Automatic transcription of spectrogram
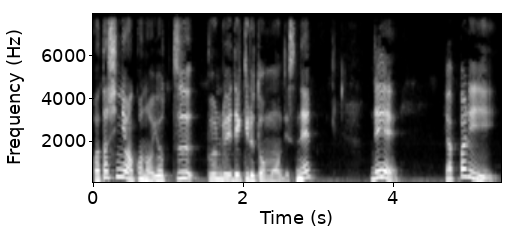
私にはこの4つ分類できると思うんですね。で、やっぱり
